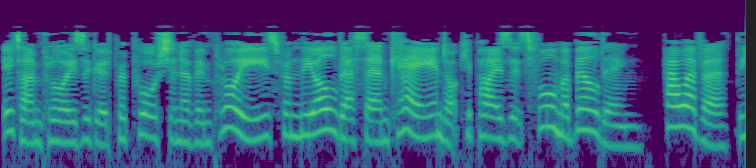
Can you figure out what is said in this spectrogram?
It employs a good proportion of employees from the old SNK and occupies its former building. However, the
